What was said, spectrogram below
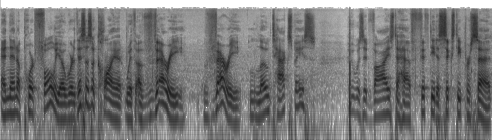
and then a portfolio where this is a client with a very, very low tax base who was advised to have 50 to 60 percent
